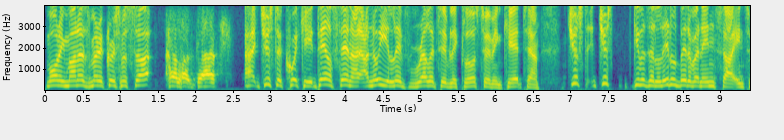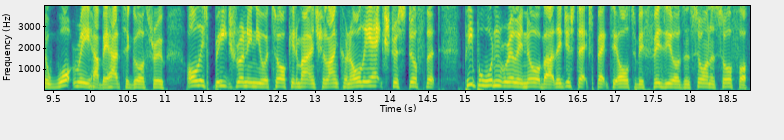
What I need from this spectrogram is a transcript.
Morning, manners. Merry Christmas, sir. Hello, Dad. Uh, just a quickie, Dale Steyn. I, I know you live relatively close to him in Cape Town. Just, just give us a little bit of an insight into what rehab he had to go through. All this beach running you were talking about in Sri Lanka, and all the extra stuff that people wouldn't really know about. They just expect it all to be physios and so on and so forth.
